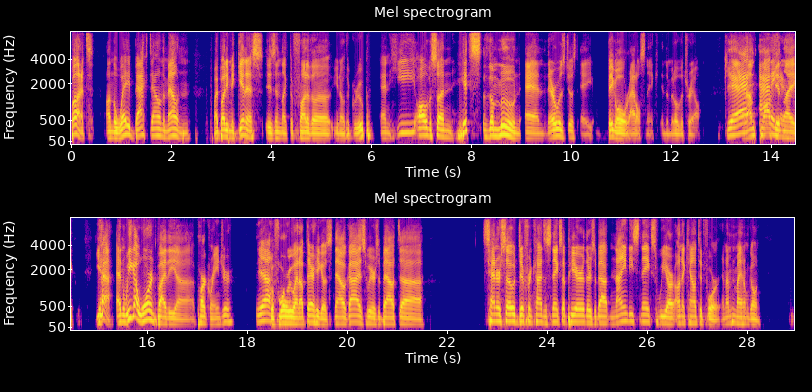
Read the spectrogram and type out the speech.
But on the way back down the mountain my buddy mcginnis is in like the front of the you know the group and he all of a sudden hits the moon and there was just a big old rattlesnake in the middle of the trail. Get and i'm talking like yeah and we got warned by the uh park ranger yeah, before we went up there he goes now guys there's about uh 10 or so different kinds of snakes up here. There's about 90 snakes we are unaccounted for. And i'm in my head i'm going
